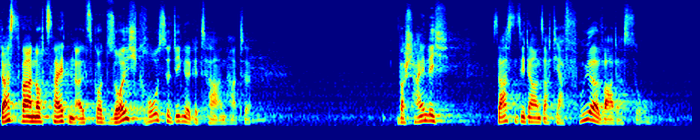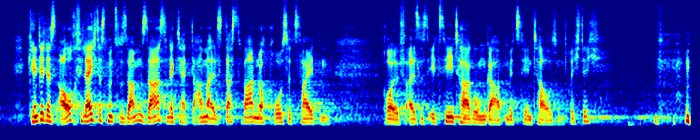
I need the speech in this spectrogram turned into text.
Das waren noch Zeiten, als Gott solch große Dinge getan hatte. Wahrscheinlich saßen sie da und sagten: Ja, früher war das so. Kennt ihr das auch? Vielleicht, dass man zusammen saß und denkt, ja, damals, das waren noch große Zeiten, Rolf, als es EC-Tagungen gab mit 10.000, richtig?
